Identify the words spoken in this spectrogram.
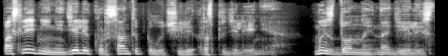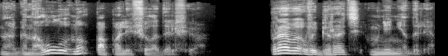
Последние недели курсанты получили распределение. Мы с Донной надеялись на Гонолулу, но попали в Филадельфию. Право выбирать мне не дали.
